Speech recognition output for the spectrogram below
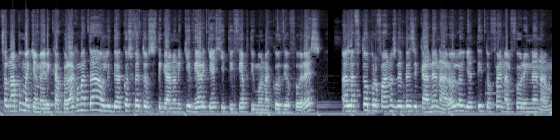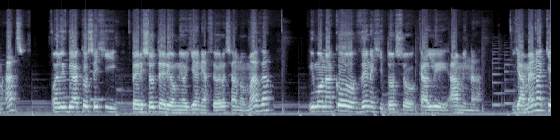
θα να πούμε και μερικά πράγματα, ο Ολυμπιακός φέτος στην κανονική διάρκεια έχει τηθεί από τη Μονακό δύο φορές αλλά αυτό προφανώς δεν παίζει κανένα ρόλο γιατί το Final Four είναι ένα match ο Ολυμπιακός έχει περισσότερη ομοιογένεια θεωρώ σαν ομάδα. Η Μονακό δεν έχει τόσο καλή άμυνα για μένα και,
